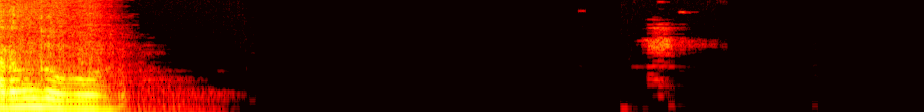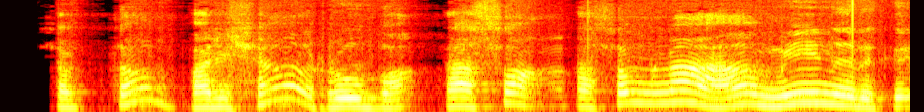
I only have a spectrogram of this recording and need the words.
இறந்து போகுது. சப்தம் பரிசம் ரூபம் ரசம். ரசம்னா மீன் இருக்கு.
